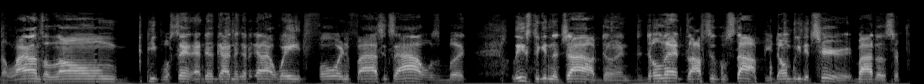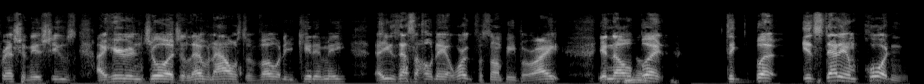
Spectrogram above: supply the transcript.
the lines are long people saying that they got they got to wait four and five, six hours, but at least to getting the job done. Don't let the obstacle stop you. Don't be deterred by the suppression issues. I hear in Georgia, eleven hours to vote. Are you kidding me? That's a whole day of work for some people, right? You know, no. but the, but it's that important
